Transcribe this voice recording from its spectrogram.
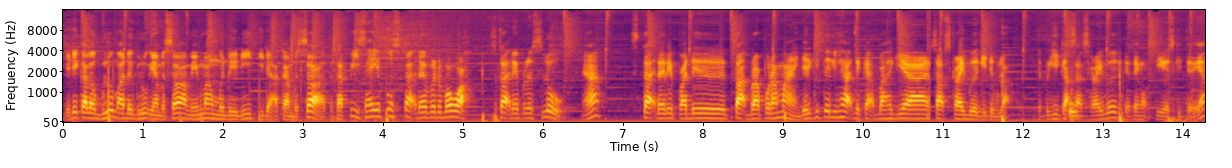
Jadi kalau belum ada grup yang besar, memang benda ni tidak akan besar. Tetapi saya pun start daripada bawah. Start daripada slow ya. Start daripada tak berapa ramai. Jadi kita lihat dekat bahagian subscriber kita pula. Kita pergi kat subscriber kita tengok tiers kita ya.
